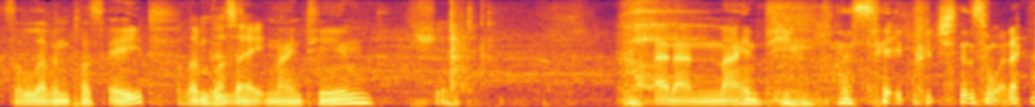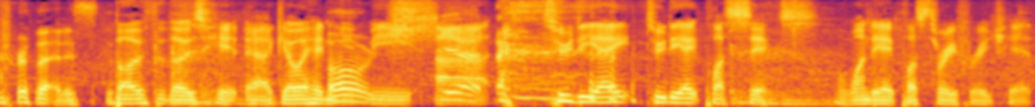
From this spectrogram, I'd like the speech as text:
it's eleven plus eight. 11 eight. Nineteen, Shit. and a nineteen plus eight, which is whatever that is. Both of those hit. Uh, go ahead and Oh, give me shit. two d eight, two d eight plus six, or one d eight plus three for each hit.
